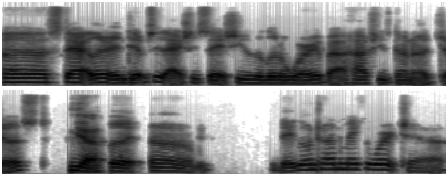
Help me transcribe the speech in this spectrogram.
uh Statler and Dempsey actually said she was a little worried about how she's gonna adjust. Yeah. But um they're gonna try to make it work, child.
